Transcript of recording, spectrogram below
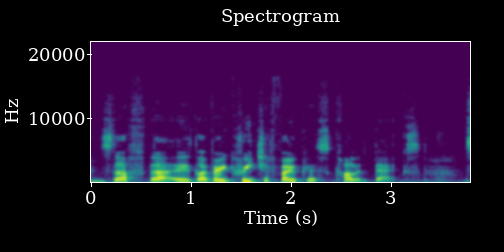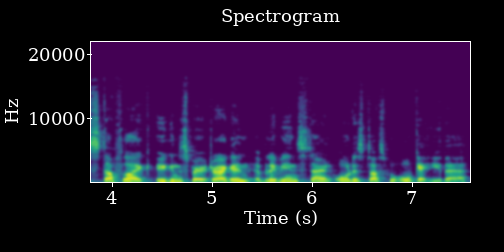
hmm. stuff that is like very creature focused colored decks. Stuff like Ugin the Spirit Dragon, Oblivion Stone, All Is Dust will all get you there.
